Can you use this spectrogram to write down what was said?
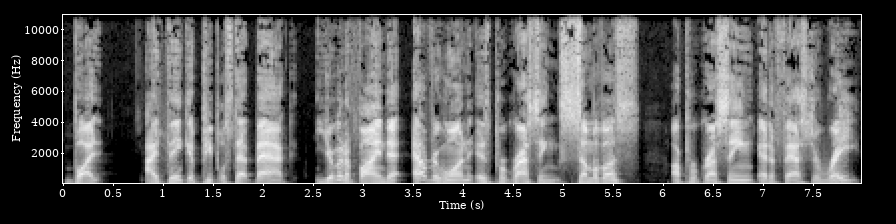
but I think if people step back, you're going to find that everyone is progressing. Some of us, are progressing at a faster rate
